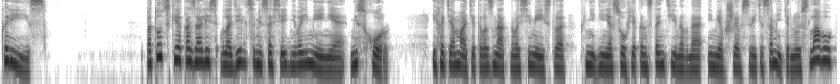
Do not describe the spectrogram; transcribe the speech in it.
Кариис. Потоцкие оказались владельцами соседнего имения Мисхор. И хотя мать этого знатного семейства, княгиня Софья Константиновна, имевшая в свете сомнительную славу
